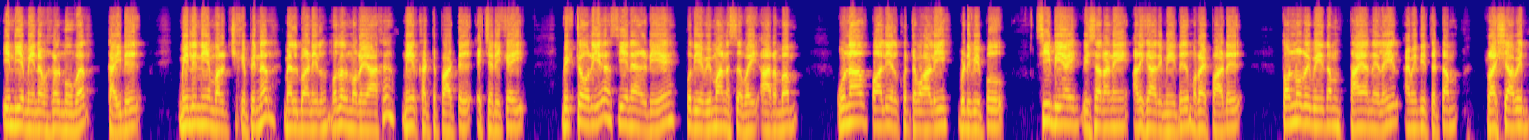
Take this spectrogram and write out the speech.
இந்திய மீனவர்கள் மூவர் கைது. மில்லினியம் வறட்சிக்கு பின்னர் மெல்பர்னில் முதல் முறையாக நீர் கட்டுப்பாட்டு எச்சரிக்கை. விக்டோரியா சீனா புதிய விமான சேவை ஆரம்பம். உனாவ் பாலியல் குற்றவாளி விடுவிப்பு. சிபிஐ விசாரணை அதிகாரி மீது முறைப்பாடு. தொண்ணூறு வீதம் தயார் நிலையில் அமைதி திட்டம். ரஷ்யாவின்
